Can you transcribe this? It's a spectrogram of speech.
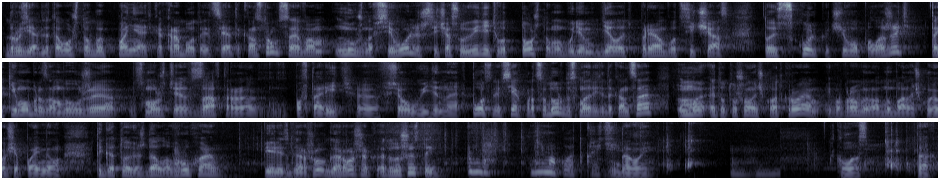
Друзья, для того, чтобы понять, как работает вся эта конструкция, вам нужно всего лишь сейчас увидеть вот то, что мы будем делать прямо вот сейчас. То есть сколько чего положить, таким образом вы уже сможете завтра повторить все увиденное. После всех процедур, досмотрите до конца, мы эту тушеночку откроем и попробуем одну баночку и вообще поймем. Ты готовишь, да, лавруха, перец, горшок, горошек. Это душистый? Да, не могу открыть. Давай. Класс. Так,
